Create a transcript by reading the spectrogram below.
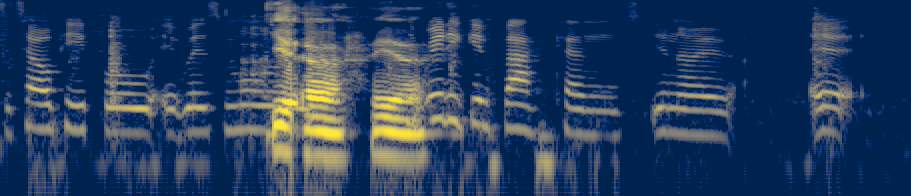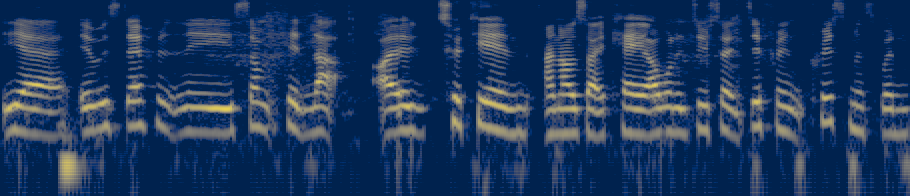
to tell people. It was more Yeah, yeah. really give back and you know it yeah it was definitely something that i took in and i was like okay i want to do something different christmas when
